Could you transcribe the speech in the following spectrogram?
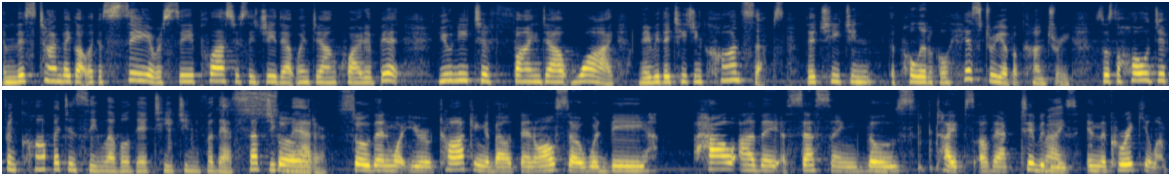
and this time they got like a C or a C plus, you say, gee, that went down quite a bit. You need to find out why. Maybe they're teaching concepts, they're teaching the political history of a country. So it's a whole different competency level they're teaching for that subject so, matter. So then what you're talking about then also would be how are they assessing those types of activities Right. in the curriculum?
